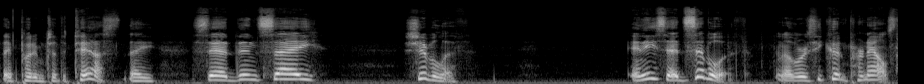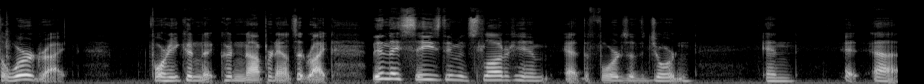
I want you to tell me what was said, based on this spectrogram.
they put him to the test. They said, Then say Shibboleth. And he said Sibboleth. In other words, he couldn't pronounce the word right, for he couldn't could not pronounce it right. Then they seized him and slaughtered him at the fords of the Jordan. And at, uh,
